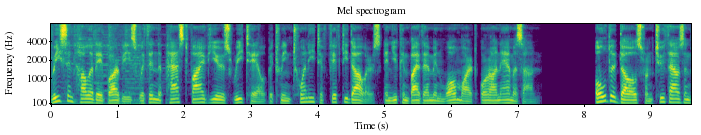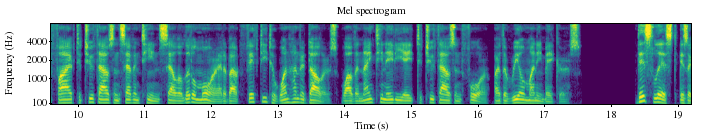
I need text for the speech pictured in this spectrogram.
Recent holiday Barbies within the past 5 years retail between 20 to $50 and you can buy them in Walmart or on Amazon. Older dolls from 2005 to 2017 sell a little more at about 50 to $100 while the 1988 to 2004 are the real money makers. This list is a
